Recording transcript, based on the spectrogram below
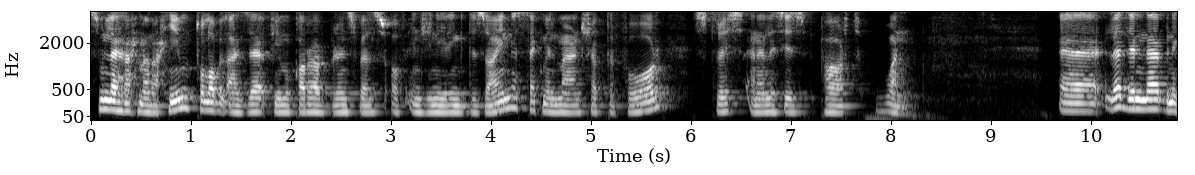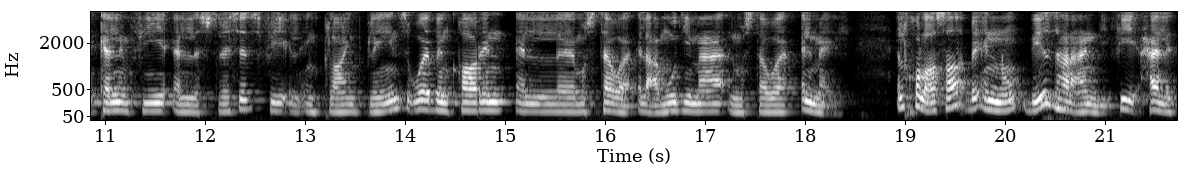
بسم الله الرحمن الرحيم. طلاب الأعزاء في مقرر Principles of Engineering Design نستكمل معا Chapter 4 Stress Analysis Part 1 آه لازلنا بنتكلم في ال stresses في ال inclined planes وبنقارن المستوى العمودي مع المستوى المائل. الخلاصة بأنه بيظهر عندي في حالة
